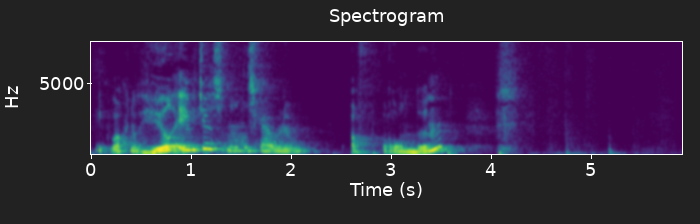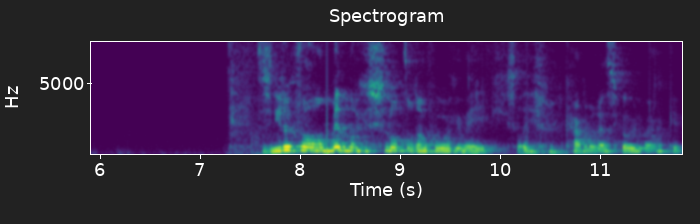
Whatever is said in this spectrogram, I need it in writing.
Ik wacht nog heel eventjes en anders gaan we hem afronden. Het is in ieder geval minder gesnotter dan vorige week. Ik zal even mijn camera schoonmaken.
